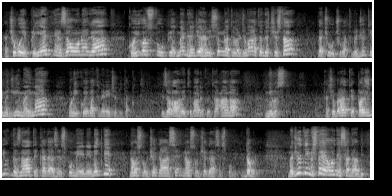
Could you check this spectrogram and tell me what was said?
Znači ovo je prijetnja za onoga koji odstupi od menheđa ahli sunnata vel džemata da će šta? Da će ući u vatru. Međutim, među njima ima oni koji vatre neće dotaknuti. Iz Allahove tebareke ta'ala milosti. Znači, obratite pažnju da znate kada se spomene negdje, na osnovu čega se, na osnovu čega se spomene. Dobro. Međutim, šta je ovdje sada bitno?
